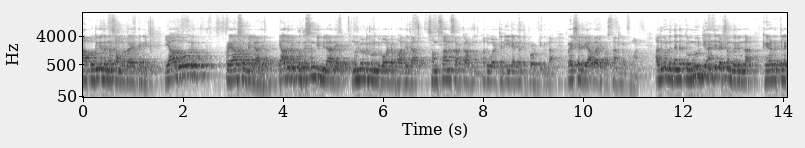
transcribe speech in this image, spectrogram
ആ പൊതുവിതരണ സമ്പ്രദായത്തിന് യാതൊരു പ്രയാസവുമില്ലാതെ യാതൊരു പ്രതിസന്ധിയുമില്ലാതെ മുന്നോട്ട് കൊണ്ടുപോകേണ്ട ബാധ്യത സംസ്ഥാന സർക്കാരിനും അതുപോലെ തന്നെ ഈ രംഗത്ത് പ്രവർത്തിക്കുന്ന റേഷൻ വ്യാപാരി പ്രസ്ഥാനങ്ങൾക്കുമാണ്. അതുകൊണ്ട് തന്നെ തൊണ്ണൂറ്റി അഞ്ച് ലക്ഷം വരുന്ന കേരളത്തിലെ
